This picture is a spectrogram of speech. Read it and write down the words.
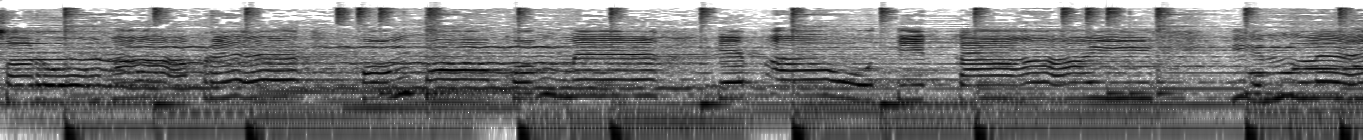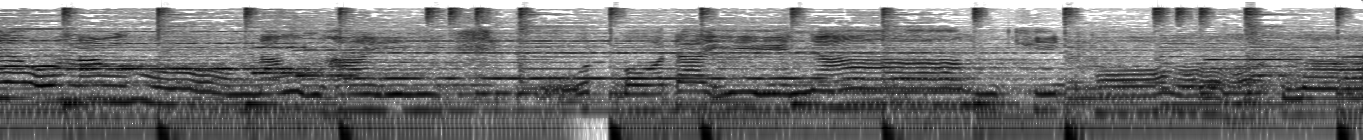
สรงผ้าแพรของพ่อของแม่ เก็บเอาติดกาย เห็นแล้วนั่งห้องนั่งให้โอดบ่ได้ยามคิดทอดนา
